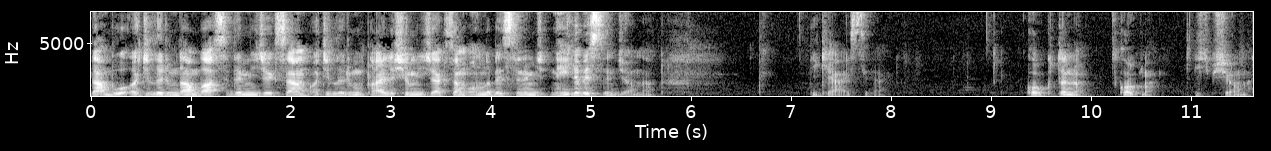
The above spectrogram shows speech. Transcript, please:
Ben bu acılarımdan bahsedemeyeceksem, acılarımı paylaşamayacaksam, onunla beslenemeyeceksem, neyle besleneceğim lan? Hikayesi yani. Korkutan o. Korkma. Hiçbir şey olmaz.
